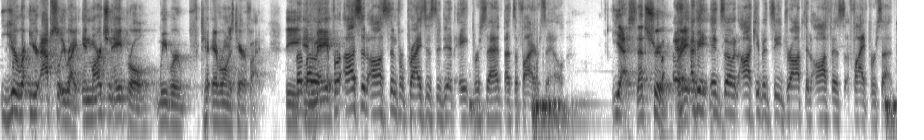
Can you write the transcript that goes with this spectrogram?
You're you're absolutely right. In March and April, we were everyone was terrified. The but, in May, for us in Austin, for prices to dip eight percent, that's a fire sale. Yes, that's true. Right. I mean, and so an occupancy dropped in office five percent.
